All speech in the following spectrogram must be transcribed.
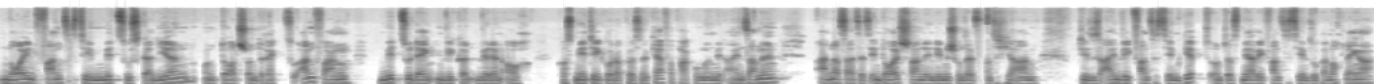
neuen Pfandsystem mitzuskalieren und dort schon direkt zu anfangen, mitzudenken, wie könnten wir denn auch Kosmetik- oder Personal Care-Verpackungen mit einsammeln. Anders als jetzt in Deutschland, in dem es schon seit 20 Jahren dieses Einweg-Pfandsystem gibt und das Mehrweg-Pfandsystem sogar noch länger,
